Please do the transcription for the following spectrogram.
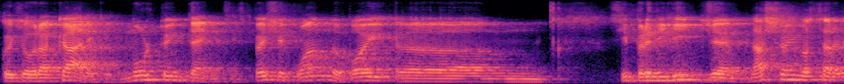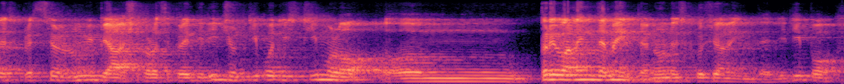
con i sovraccarichi molto intensi, specie quando poi ehm, si predilige, lasciami passare l'espressione, non mi piace, però si predilige un tipo di stimolo ehm, prevalentemente, non esclusivamente, di tipo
